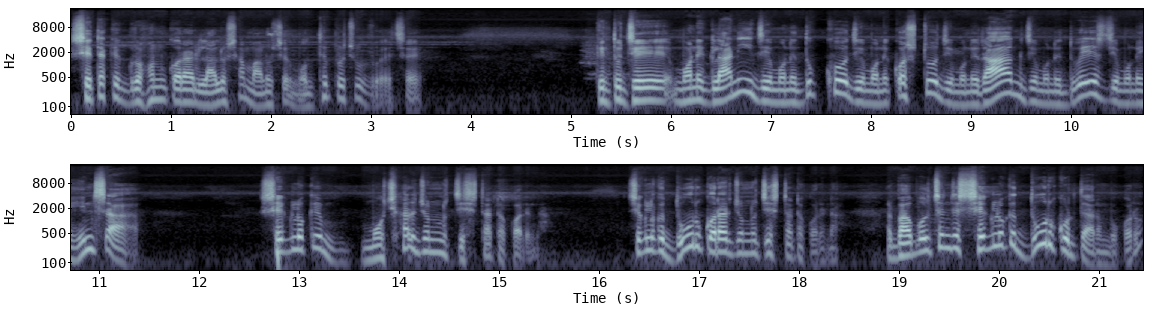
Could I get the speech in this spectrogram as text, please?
সেটাকে গ্রহণ করার লালসা মানুষের মধ্যে প্রচুর রয়েছে। কিন্তু যে মনে গ্লানি, যে মনে দুঃখ, যে মনে কষ্ট, যে মনে রাগ, যে মনে দ্বেষ, যে মনে হিংসা, সেগুলোকে মোছার জন্য চেষ্টাটা করে না। সেগুলোকে দূর করার জন্য চেষ্টাটা করে না। আর বাবা বলছেন যে সেগুলোকে দূর করতে আরম্ভ করো।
